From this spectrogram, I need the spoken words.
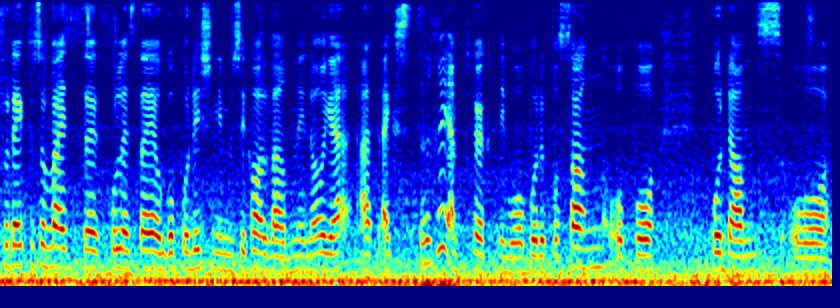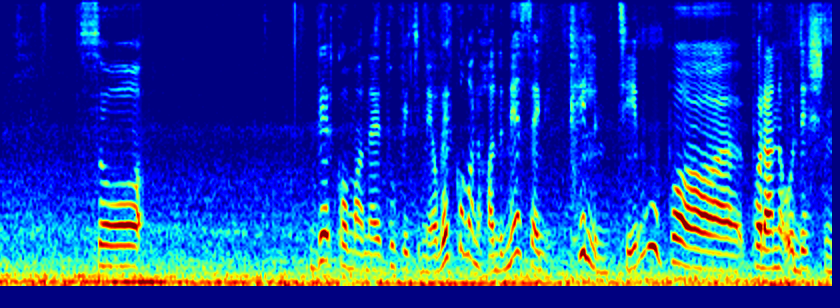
for deg som vet eh, hvordan det er å gå på audition i musikalverdenen i Norge, et ekstremt høyt nivå både på sang og på, på dans. Og så Vedkommende tok vi ikke med. Og vedkommende hadde med seg filmteam på, på denne audition.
